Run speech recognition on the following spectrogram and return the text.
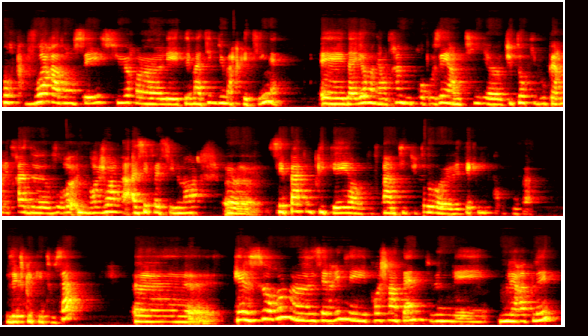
pour pouvoir avancer sur euh, les thématiques du marketing. Et d'ailleurs, on est en train de vous proposer un petit euh, tuto qui vous permettra de nous rejoindre assez facilement. Euh, c'est pas compliqué, on vous fera un petit tuto euh, technique pour vous, vous, expliquer tout ça. quels seront, Séverine, les prochains thèmes? Tu veux nous les, nous les rappeler?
